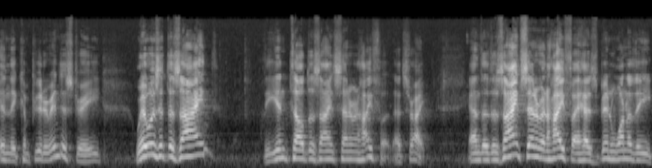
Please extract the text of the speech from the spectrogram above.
in the computer industry, where was it designed? The Intel Design Center in Haifa. That's right. And the Design Center in Haifa has been one of the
